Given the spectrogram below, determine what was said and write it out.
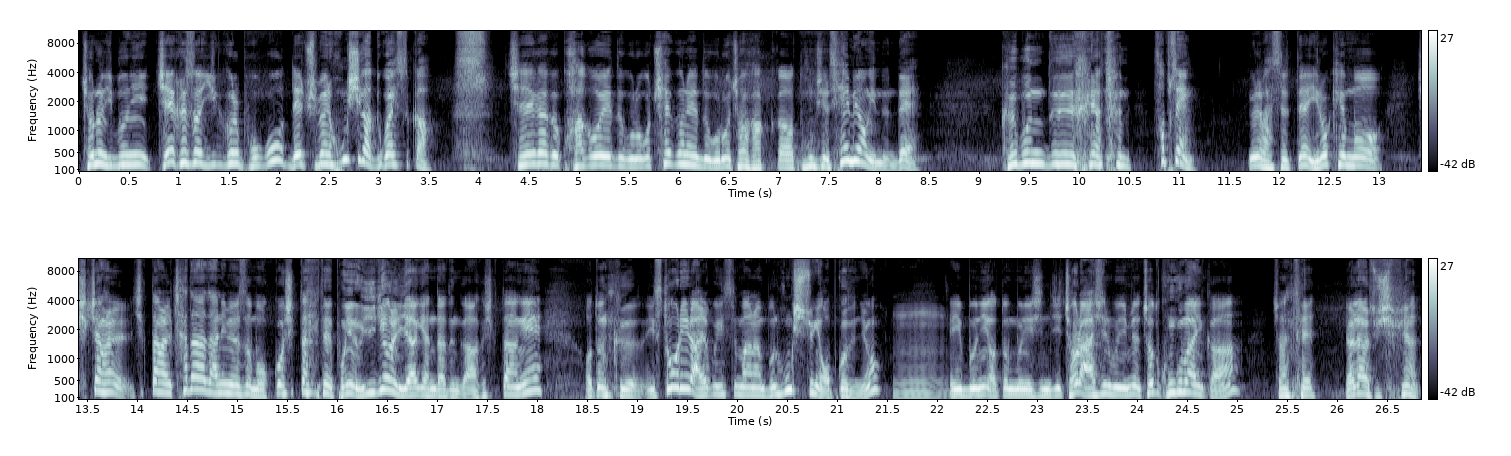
저는 이분이 제 그래서 이걸 보고 내 주변에 홍 씨가 누가 있을까? 제가 그 과거에도 그러고 최근에도 그러고 저 가까웠던 홍 씨는 세명 있는데 그분들의 어떤 섭생을 봤을 때 이렇게 뭐 식장을 식당을 찾아다니면서 먹고 식당에 대해 본인 의견을 이야기한다든가 그 식당에 어떤 그이 스토리를 알고 있을 만한 분 홍씨 중에 없거든요. 음. 이분이 어떤 분이신지 저를 아시는 분이면 저도 궁금하니까 저한테 연락을 주시면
